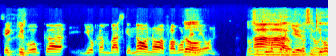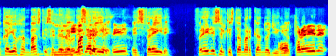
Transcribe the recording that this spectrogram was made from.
Se Es- equivoca Johan Vázquez. No, no, a favor No. de León. No se Ah, equivoca, ayer, no se no, equivoca Johan Vázquez. En el emperador, empate- es Freire. Es Freire. Freire es el que está marcando a Gigliotti. Freire.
